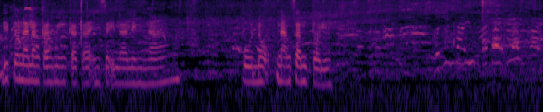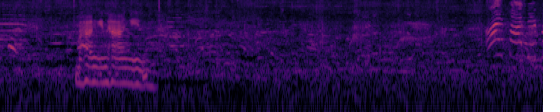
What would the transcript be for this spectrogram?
Dito na lang kami kakain sa ilalim ng puno ng santol. Mahangin-hangin. lalakad ka,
